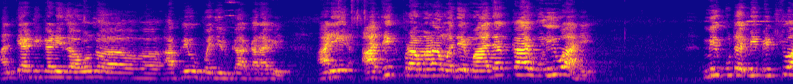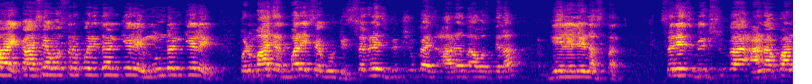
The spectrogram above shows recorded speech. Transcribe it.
आणि त्या ठिकाणी जाऊन आपली उपजीविका करावी. आणि अधिक प्रमाणामध्ये माझ्यात काय उणीव आहे? मी कुठे मी भिक्षू आहे काश्या वस्त्र परिधान केले मुंडन केले पण माझ्यात बऱ्याचशा गोष्टी सगळेच भिक्षू काय आरत अवस्थेला गेलेले नसतात. सगळेच भिक्षू काय अनापान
